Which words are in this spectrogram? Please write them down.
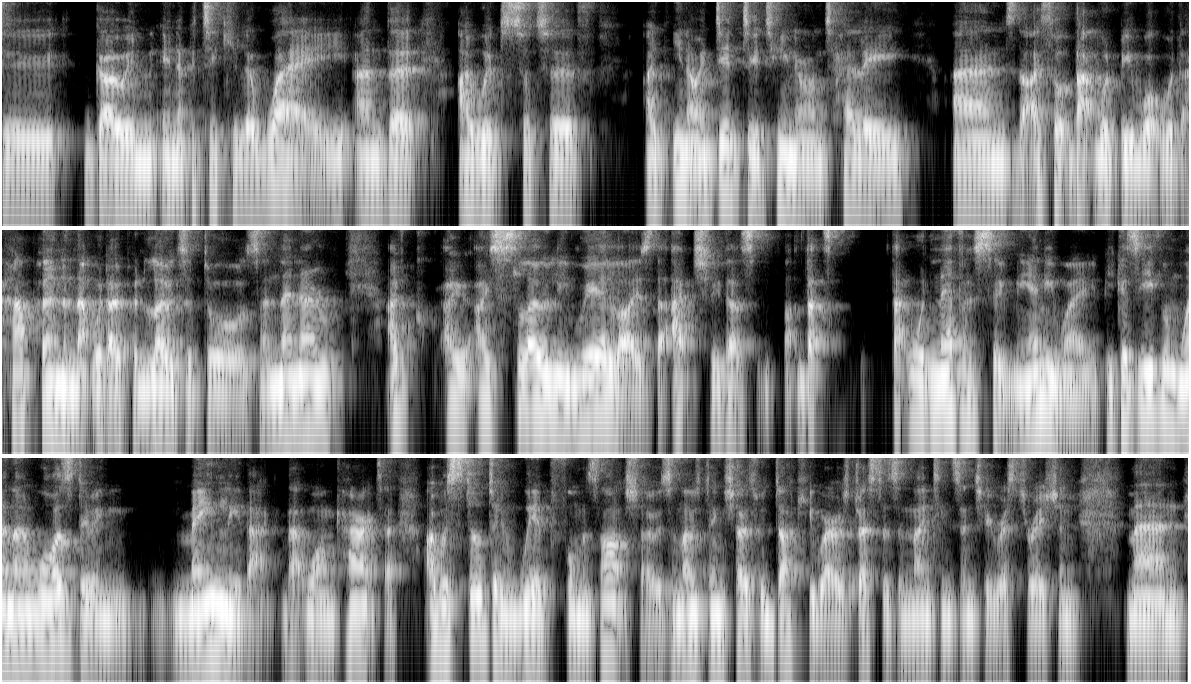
to go in in a particular way, and that I would sort of, I, you know, I did do Tina on telly, and that I thought that would be what would happen, and that would open loads of doors. And then I, I've, I, I slowly realised that actually that's that's that would never suit me anyway because even when i was doing mainly that that one character. I was still doing weird performance art shows and i was doing shows with Duckie where i was dressed as a 19th century restoration man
